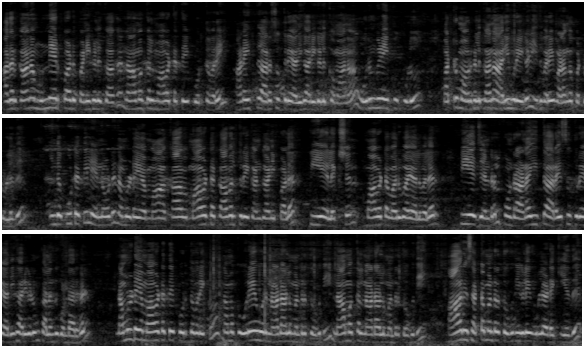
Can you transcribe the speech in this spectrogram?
அதற்கான முன்னேற்பாடு பணிகளுக்காக நாமக்கல் மாவட்டத்தை பொறுத்தவரை அனைத்து அரசுத்துறை அதிகாரிகளுக்குமான ஒருங்கிணைப்பு குழு மற்றும் அவர்களுக்கான அறிவுரைகள் இதுவரை வழங்கப்பட்டுள்ளது. இந்த கூட்டத்தில் என்னோடு நம்முடைய மா கா- மாவட்ட காவல்துறை கண்காணிப்பாளர் பிஏ எலெக்ஷன் மாவட்ட வருவாய் அலுவலர் பிஏ ஜெனரல் போன்ற அனைத்து அரசுத்துறை அதிகாரிகளும் கலந்து கொண்டார்கள். நம்மளுடைய மாவட்டத்தை பொறுத்த வரைக்கும் நமக்கு ஒரே ஒரு நாடாளுமன்ற தொகுதி நாமக்கல் நாடாளுமன்ற தொகுதி. ஆறு சட்டமன்ற தொகுதிகளை உள்ளடக்கியது.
